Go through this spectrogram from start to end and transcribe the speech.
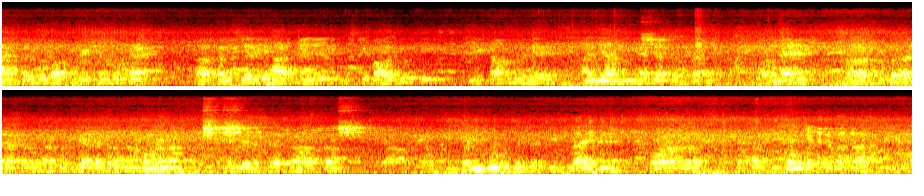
आजकल तो कॉरपोरेशन को खैर कल्चर के हाथ में है इसके बावजूद भी ये काम जो है, अंजाम दिया जा सकता है। और मैं शुक्र अदा करूँगा, शुक्रिया अदा करूँगा मौलाना, मेरे नसरत साहब का। बड़ी दूर से तशरीफ़ लाए हैं और सफ़र की बर्दाश्त की हैं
